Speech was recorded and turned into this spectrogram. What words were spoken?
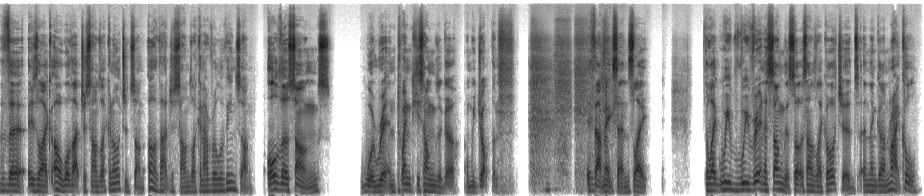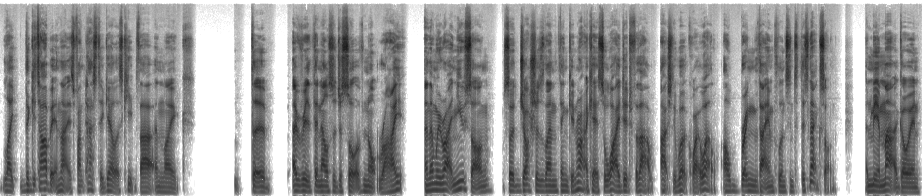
that is like, oh, well, that just sounds like an Orchard song. Oh, that just sounds like an Avril Lavigne song. All those songs were written 20 songs ago and we dropped them. if that makes sense. Like, like we've we've written a song that sort of sounds like Orchards and then gone, right, cool. Like the guitar bit in that is fantastic. Yeah, let's keep that. And like the everything else is just sort of not right. And then we write a new song. So Josh is then thinking, right, okay, so what I did for that actually worked quite well. I'll bring that influence into this next song. And me and Matt are going,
